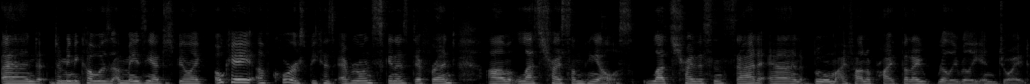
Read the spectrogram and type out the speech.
and Dominica was amazing at just being like, okay, of course, because everyone's skin is different. Um, let's try something else. Let's try this instead. And boom, I found a product that I really, really enjoyed.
